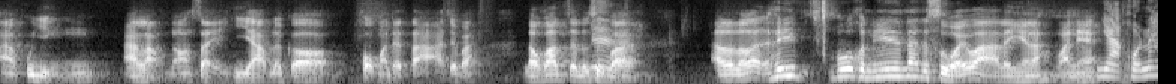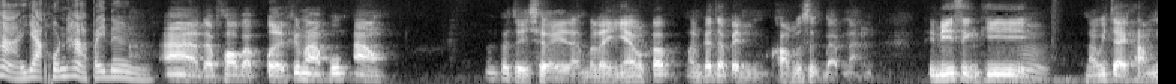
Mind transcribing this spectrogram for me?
อ่าผู้หญิงอาหรับเนาะใส่ฮิญาบแล้วก็โผล่มาแต่ตาใช่ปะเราก็จะรู้สึกว่าอะเราก็เฮ้ยผู้คนนี้น่าจะสวยว่ะอะไรเงี้ยนะวันเนี้ยอยากค้นหาอยากค้นหาไปหนึ่งอ่า แต่พอแบบเปิดขึ้นมาปุ๊บอ้าวมันก็เฉยๆนะอะไรอย่างเงี้ยมันก็มันก็จะเป็นความรู้สึกแบบนั้น ทีนี้สิ่งที่อืม นักวิจัยทำจ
